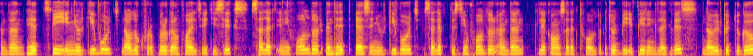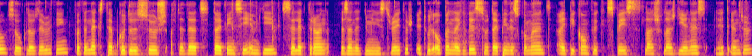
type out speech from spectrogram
and then hit p in your keyboard. Now look for program files 86 select any folder and hit s in your keyboard. Select the steam folder and then click on select folder. It will be appearing like this. Now you're good to go so close everything. For the next step go to the search. After that type in cmd select run as an administrator. It will open like this so type in this command ipconfig space slash flushdns hit enter.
